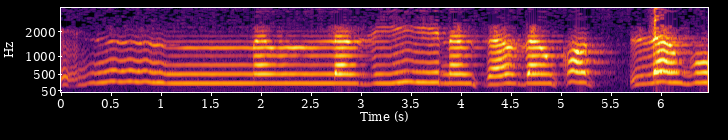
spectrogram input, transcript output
إن الذين سبقت لهم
